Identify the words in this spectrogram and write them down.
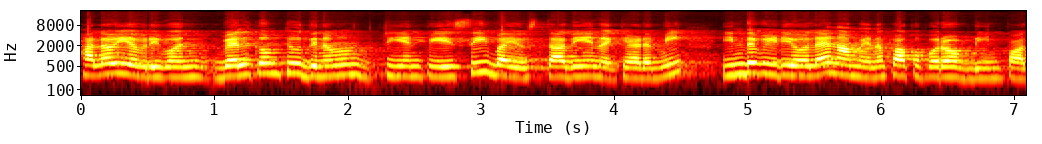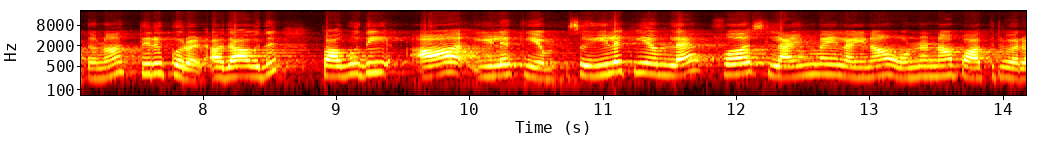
hello every one welcome to தினமும் டிஎன்பிஎஸ்சி பை உஸ்தாதியன் அகாடமி இந்த வீடியோவில் நாம் என்ன பார்க்க போகிறோம் அப்படின்னு பார்த்தோம்னா திருக்குறள். அதாவது பகுதி ஆ இலக்கியம். ஸோ இலக்கியமில் ஃபர்ஸ்ட் லைன் பை லைனாக ஒன்றுன்னா பார்த்துட்டு வர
